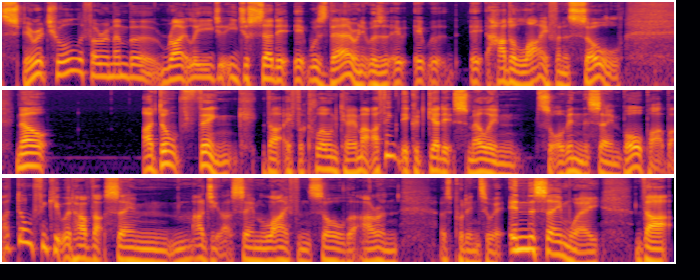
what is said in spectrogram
spiritual, if I remember rightly. He, he just said it, it was there, and it was it, it it had a life and a soul. Now, I don't think that if a clone came out, I think they could get it smelling sort of in the same ballpark, but I don't think it would have that same magic, that same life and soul that Aaron has put into it. In the same way that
